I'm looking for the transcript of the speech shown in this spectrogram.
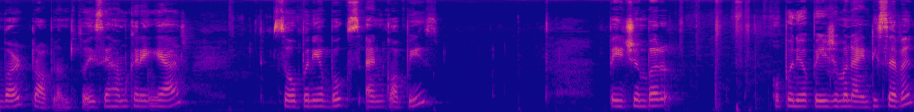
वर्ड प्रॉब्लम्स तो इसे हम करेंगे आज. So, open your books and copies. Page number, open your page number 97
